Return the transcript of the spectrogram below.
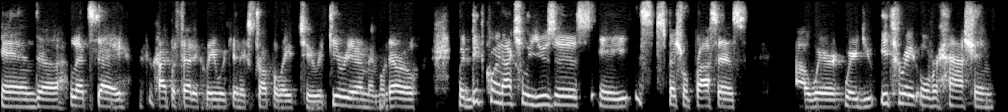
And uh, let's say, hypothetically, we can extrapolate to Ethereum and Monero. But Bitcoin actually uses a special process uh, where where you iterate over hashing.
